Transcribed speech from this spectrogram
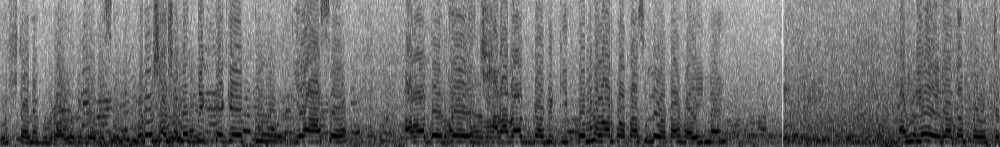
অনুষ্ঠানে ঘোরাঘুরি করেছি। প্রশাসনের দিক থেকে একটু ইয়ে আছে। আমাদের যে সারা রাত ব্যাপী কীর্তন হওয়ার কথা ছিল, ওটা হয় নাই। আসলে এটা একটা পবিত্র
